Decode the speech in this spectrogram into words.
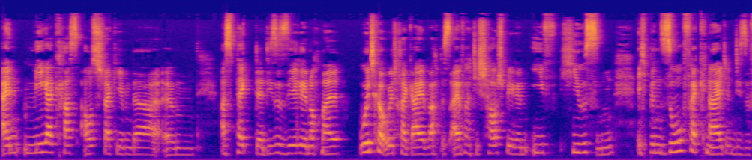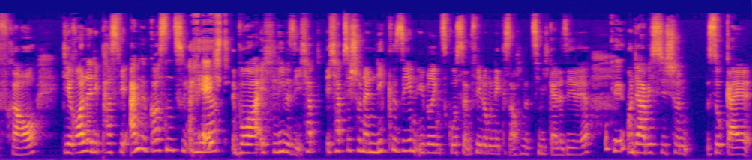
ein mega krass ausschlaggebender ähm, Aspekt, der diese Serie nochmal ultra, ultra geil macht, ist einfach die Schauspielerin Eve Hewson. Ich bin so verknallt in diese Frau. Die Rolle, die passt wie angegossen zu Ach, ihr. echt? Boah, ich liebe sie. Ich habe ich hab sie schon in Nick gesehen. Übrigens, große Empfehlung. Nick ist auch eine ziemlich geile Serie. Okay. Und da habe ich sie schon so geil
